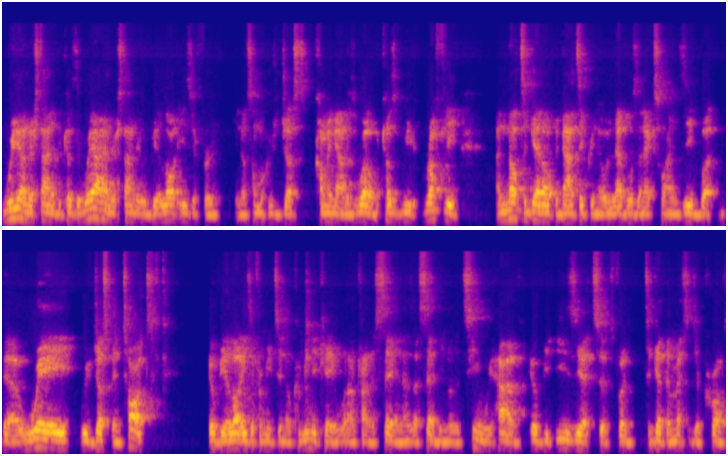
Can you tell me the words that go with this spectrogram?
we understand it because the way i understand it would be a lot easier for you know someone who's just coming out as well because we roughly and not to get all pedantic you know levels and x y and z but the way we've just been taught it'll be a lot easier for me to you know communicate what I'm trying to say. And as I said, you know, the team we have, it'll be easier to for to get the message across.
